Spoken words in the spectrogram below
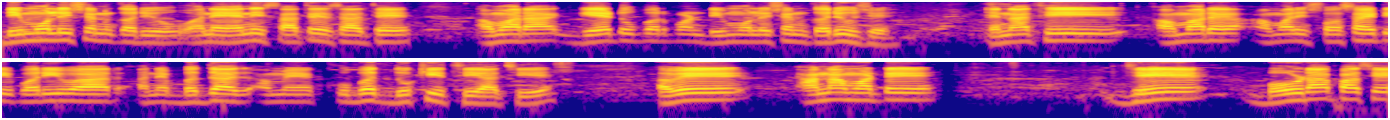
ડિમોલિશન કર્યું અને એની સાથે સાથે અમારા ગેટ ઉપર પણ ડિમોલિશન કર્યું છે. એનાથી અમારે, અમારી સોસાયટી પરિવાર અને બધા જ અમે ખૂબ જ દુઃખી થયા છીએ. હવે આના માટે જે બૌડા પાસે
